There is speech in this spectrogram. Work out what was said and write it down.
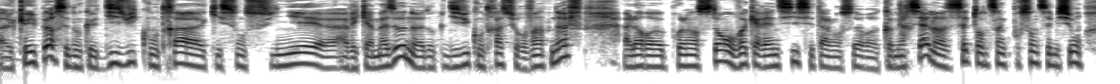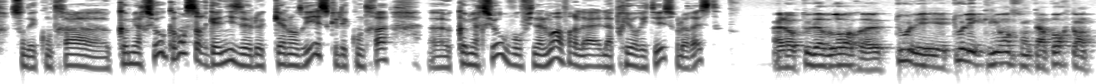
euh, Kuiper, c'est donc 18 contrats qui sont signés euh, avec Amazon, donc 18 contrats sur 29. Alors pour l'instant, on voit qu'Ariane 6 est un lanceur commercial, 75% hein. de ses missions sont des contrats commerciaux. Comment s'organise le calendrier? Est-ce que les contrats commerciaux vont finalement avoir la, priorité sur le reste? Alors tout d'abord, euh, tous, les, clients sont importants.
